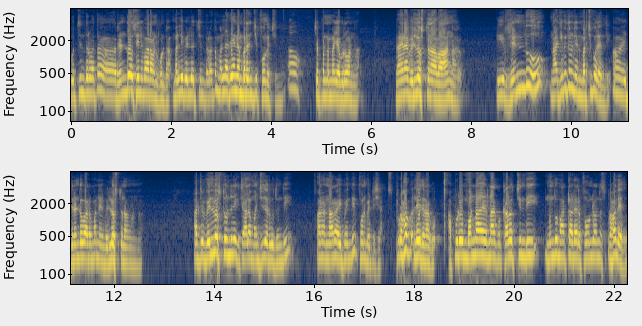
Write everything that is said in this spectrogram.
వచ్చిన తర్వాత రెండో శనివారం అనుకుంటా. మళ్ళీ వెళ్ళి వచ్చిన తర్వాత మళ్ళీ అదే నెంబర్ నుంచి ఫోన్ వచ్చింది. చెప్పండి అమ్మా ఎవరు అన్నా? నాయన వెళ్ళొస్తున్నావా అన్నారు. ఈ రెండు నా జీవితంలో నేను మర్చిపోలేదు "ఆ, ఇది రెండో వారమ్మా నేను వెళ్ళొస్తున్నాను అన్నా. అటు వెళ్ళొస్తుంటే నీకు చాలా మంచి జరుగుతుంది అని అన్నారు అయిపోయింది ఫోన్ పెట్టేశా. స్పృహ లేదు నాకు. అప్పుడు మొన్న నాకు కల వచ్చింది ముందు మాట్లాడారు ఫోన్లో ఉన్న స్పృహ లేదు.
